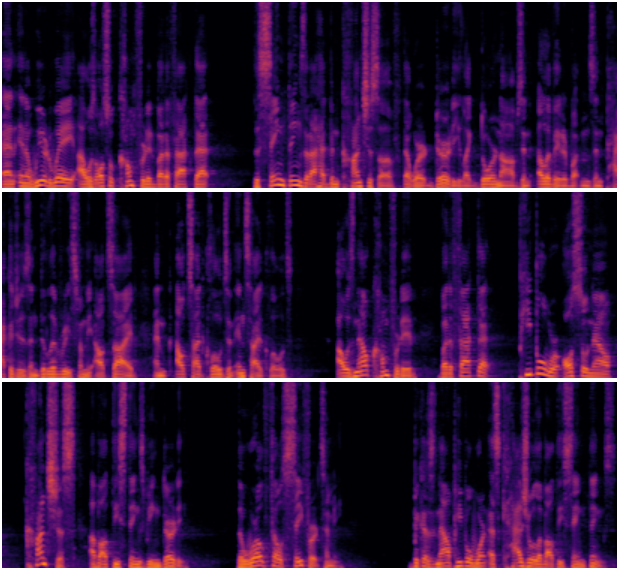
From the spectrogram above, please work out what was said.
And in a weird way, I was also comforted by the fact that the same things that I had been conscious of that were dirty, like doorknobs and elevator buttons and packages and deliveries from the outside and outside clothes and inside clothes, I was now comforted by the fact that people were also now conscious about these things being dirty. The world felt safer to me because now people weren't as casual about these same things.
